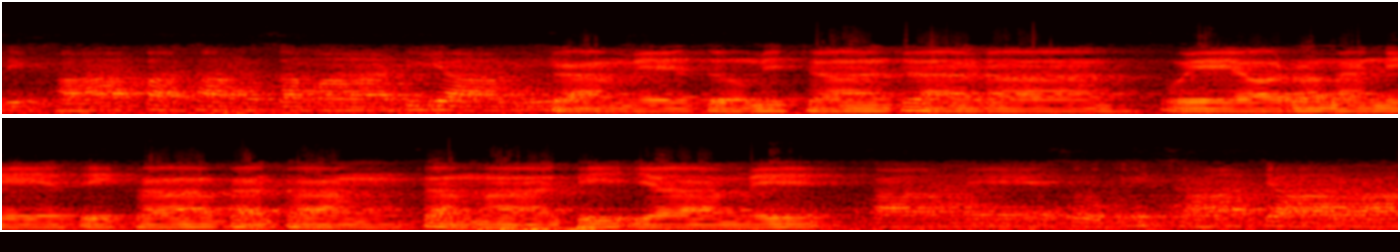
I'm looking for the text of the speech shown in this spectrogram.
สิกขาปะทังสมาธิยามิกาเมสุมิชฌาจาราเวรมณีสิกขาปะทังสมาธิยามิกาเมสุมิจฉาจารา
